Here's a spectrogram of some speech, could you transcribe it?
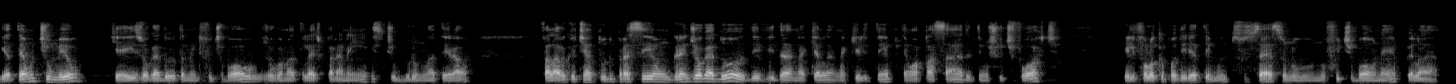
E até um tio meu, que é ex-jogador também de futebol, jogou no Atlético Paranaense, tio Bruno lateral, falava que eu tinha tudo para ser um grande jogador, devido a naquela, naquele tempo ter uma passada, ter um chute forte. Ele falou que eu poderia ter muito sucesso no, no futebol, né? Pela,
